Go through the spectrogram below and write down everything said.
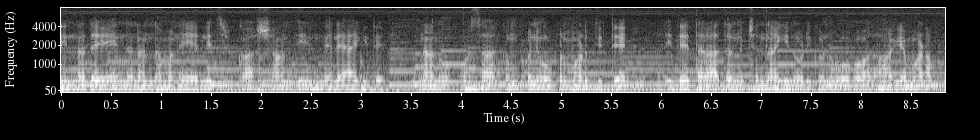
ನಿನ್ನ ದಯೆಯಿಂದ ನನ್ನ ಮನೆಯಲ್ಲಿ ಸುಖ ಶಾಂತಿ ನೆಲೆಯಾಗಿದೆ ನಾನು ಹೊಸ ಕಂಪನಿ ಓಪನ್ ಮಾಡುತ್ತಿದ್ದೆ. ಇದೇ ಥರ ಅದನ್ನು ಚೆನ್ನಾಗಿ ನೋಡಿಕೊಂಡು ಹೋಗುವ ಹಾಗೆ ಮಾಡಪ್ಪ.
